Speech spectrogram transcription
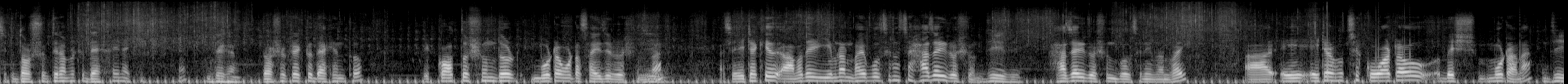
সেটা দর্শকদের আমরা একটু দেখাই নাকি? হ্যাঁ? দেখেন। দর্শকরা একটু দেখেন তো কত সুন্দর মোটা মোটা সাইজের রসুন না। আচ্ছা এটাকে আমাদের ইমরান ভাই বলছেন হচ্ছে হাজারি রসুন। জি জি। হাজারি রসুন বলছেন ইমরান ভাই। আর এই এইটার হচ্ছে কোয়াটাও বেশ মোটা না? জি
